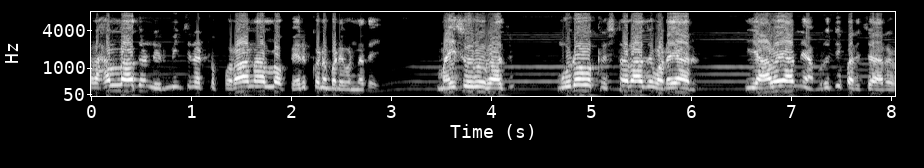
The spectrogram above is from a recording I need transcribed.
ప్రహ్లాదుడు నిర్మించినట్లు పురాణాల్లో పేర్కొనబడి ఉన్నది. మైసూరు రాజు మూడవ కృష్ణరాజు వడయారు ఈ ఆలయాన్ని అభివృద్ధి పరిచారు.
